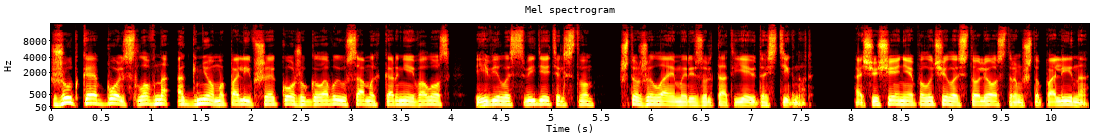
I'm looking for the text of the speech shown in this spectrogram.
Жуткая боль, словно огнем опалившая кожу головы у самых корней волос, явилась свидетельством, что желаемый результат ею достигнут. Ощущение получилось столь острым, что Полина,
